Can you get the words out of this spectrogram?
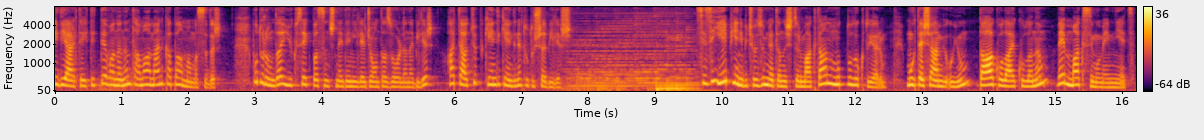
Bir diğer tehdit de vananın tamamen kapanmamasıdır. Bu durumda yüksek basınç nedeniyle conta zorlanabilir, hatta tüp kendi kendine tutuşabilir. Sizi yepyeni bir çözümle tanıştırmaktan mutluluk duyarım. Muhteşem bir uyum, daha kolay kullanım ve maksimum emniyet.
